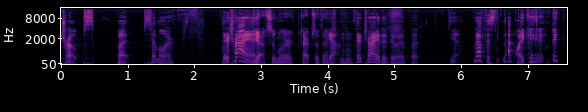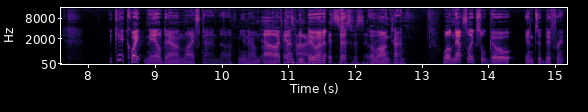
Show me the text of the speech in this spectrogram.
tropes but similar they're trying Yeah. Similar types of things. yeah, Mhm. they're trying to do it, but you know, not this, not quite. the can't. same. They, they can't quite nail down Lifetime though. You know, No, Lifetime's been doing it It's so specific. a long time. Well, Netflix will go into different,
